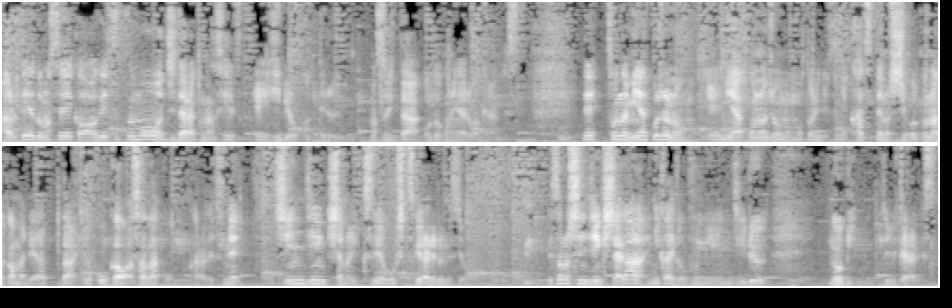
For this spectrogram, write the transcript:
ある程度の成果を上げつつも、自堕落な日々を送ってる、まあ、そういった男になるわけなんです。で、そんな都城の、え都城のもとにですね、かつての仕事仲間であった横川貞子からですね、新人記者の育成を押し付けられるんですよ。で、その新人記者が二階堂ふみ演じる、のびというキャラです。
